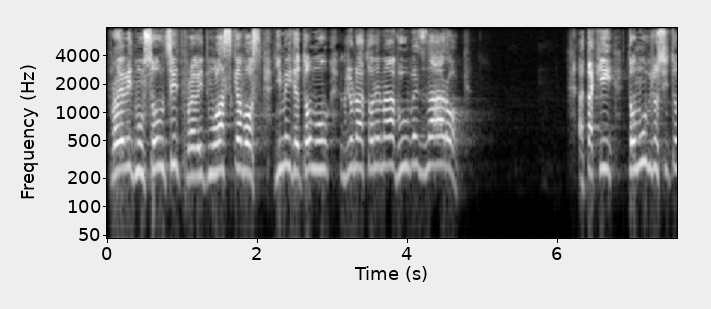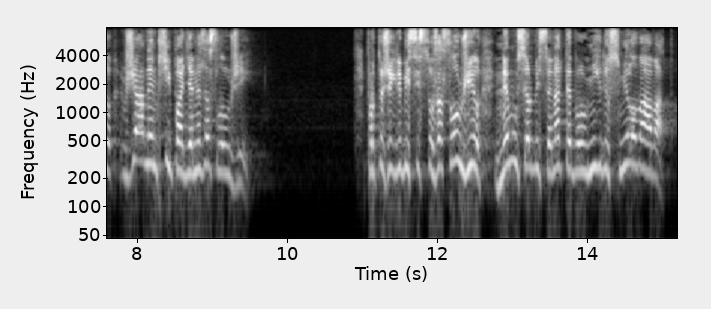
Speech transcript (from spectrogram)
Projevit mu soucit, projevit mu laskavost. Dímejte tomu, kdo na to nemá vůbec nárok. A taky tomu, kdo si to v žádném případě nezaslouží. Protože kdyby si to zasloužil, nemusel by se nad tebou nikdo smilovávat.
